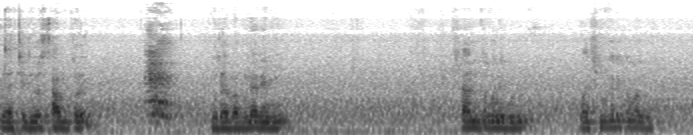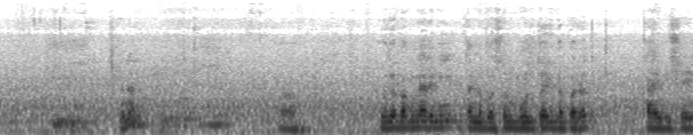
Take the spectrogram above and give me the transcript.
मी आजचे दिवस थांबतोय. उद्या बघणार आहे मी. शांतपणे बोलू. माशी वगैरे का बघू है ना? हां. उद्या बघणार आहे मी त्यांना बसून बोलतो एकदा परत. काय विषय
